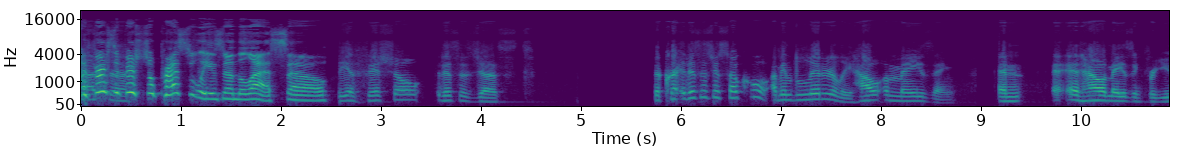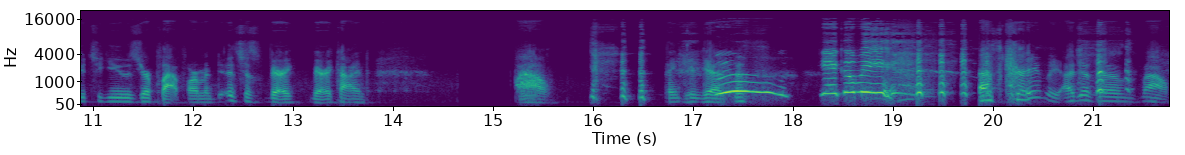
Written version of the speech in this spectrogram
my first official press release nonetheless. So the official this is just the cra- this is just so cool i mean literally how amazing and and how amazing for you to use your platform and it's just very very kind wow thank you again Woo! Yay, go me! That's crazy. I just um, wow.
